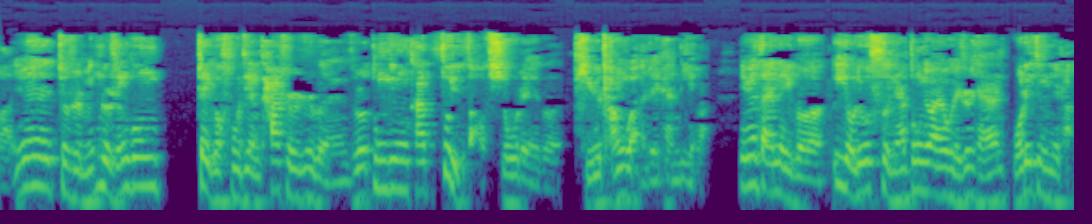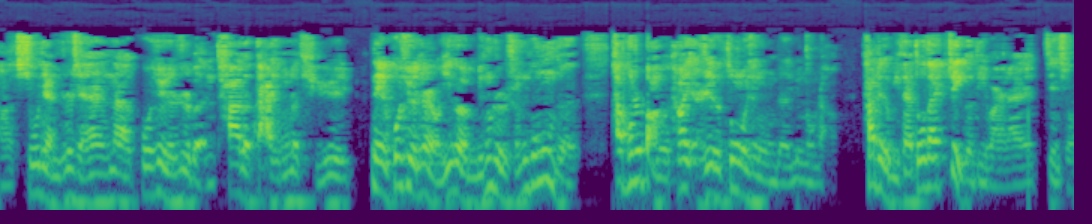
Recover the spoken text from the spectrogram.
了，因为就是明治神宫。这个附近，它是日本，就是东京，它最早修这个体育场馆的这片地方。因为在那个一九六四年东京奥运会之前，国立竞技场修建之前，那过去的日本它的大型的体育，那过去那有一个明治神宫的，它不是棒球，它也是一个综合性的运动场，它这个比赛都在这个地方来进行。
